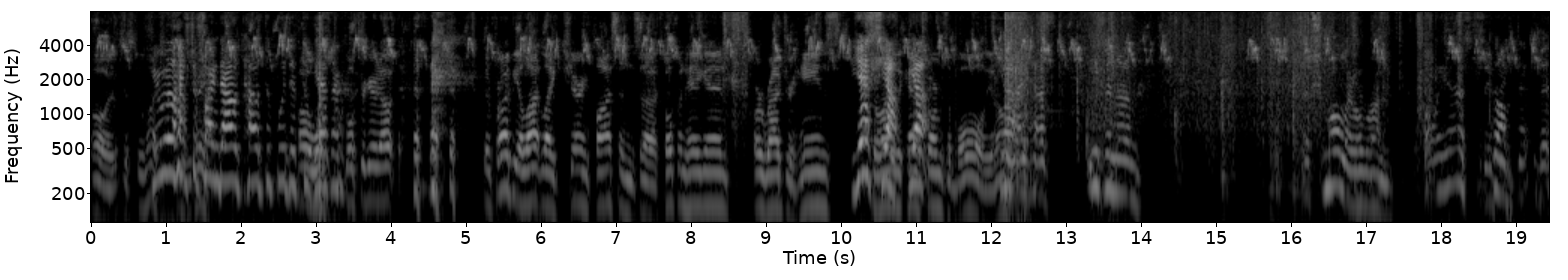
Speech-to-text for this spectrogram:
Oh, it's just too much. You will have This to great. find out how to put it Oh, we'll, together. we'll figure it out. It'll probably be a lot like Sharon Clausen's uh, Copenhagen or Roger Haines. Yes, So long yeah, as it kind yeah. of forms a bowl, you know? Yeah, I have even um, a smaller one. Oh, yes. The, the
